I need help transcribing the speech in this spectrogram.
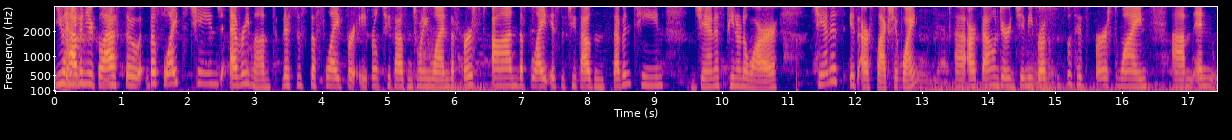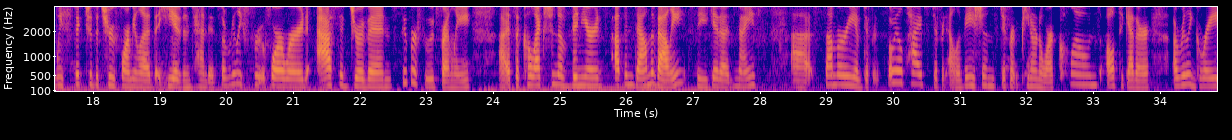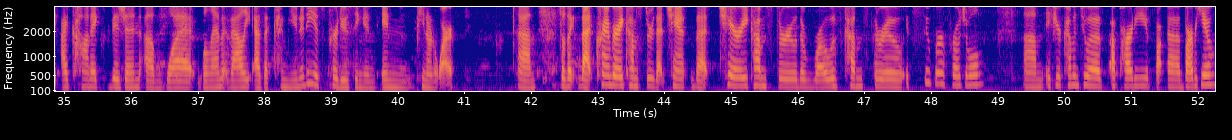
you have in your glass. So the flights change every month. This is the flight for April 2021. The first on the flight is the 2017 Janus Pinot Noir. Janus is our flagship wine. Uh, our founder, Jimmy Brooks, this was his first wine, um, and we stick to the true formula that he had intended. So, really fruit forward, acid driven, super food friendly. Uh, it's a collection of vineyards up and down the valley. So, you get a nice uh, summary of different soil types, different elevations, different Pinot Noir clones, all together. A really great, iconic vision of what Willamette Valley as a community is producing in, in Pinot Noir. Um, so that that cranberry comes through, that chan- that cherry comes through, the rose comes through. It's super approachable. Um, if you're coming to a, a party, a bar- a barbecue,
